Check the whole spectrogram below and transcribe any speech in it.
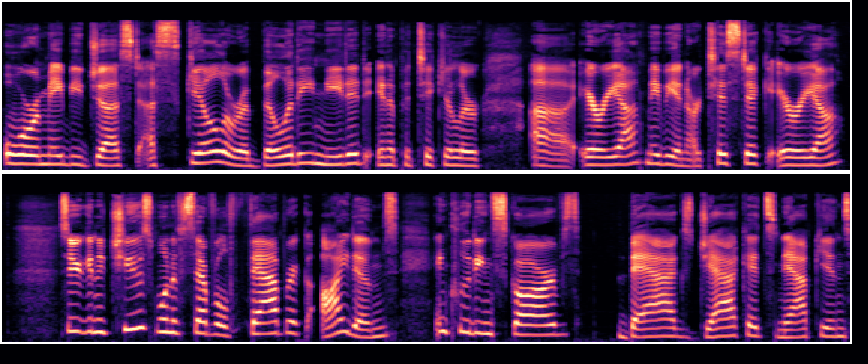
or maybe just a skill or ability needed in a particular uh, area, maybe an artistic area. So you're going to choose one of several fabric items, including scarves, bags, jackets, napkins.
